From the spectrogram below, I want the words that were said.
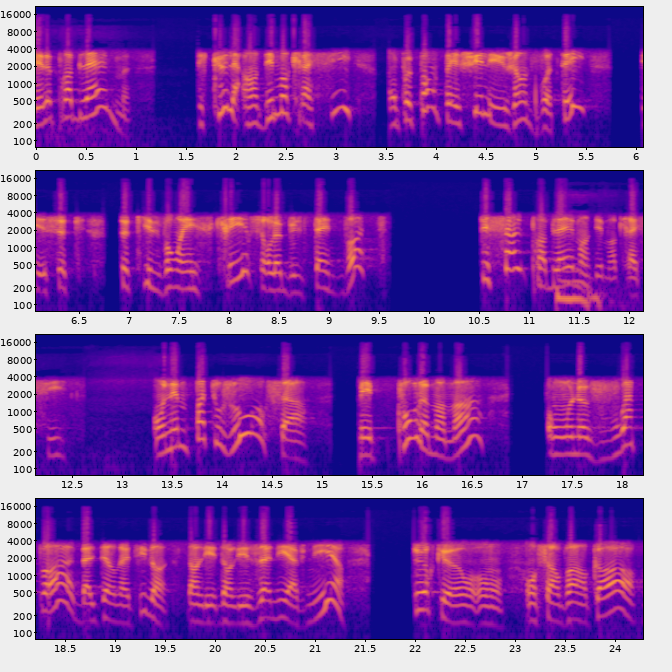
Mais le problème, c'est que là, en démocratie, on peut pas empêcher les gens de voter ce, ce qu'ils vont inscrire sur le bulletin de vote. C'est ça le problème en démocratie. On n'aime pas toujours ça. Mais pour le moment, on ne voit pas d'alternative dans, dans les, dans les années à venir. Sûr qu'on on, on s'en va encore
